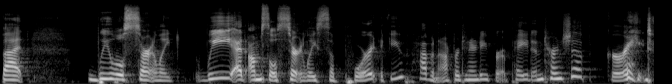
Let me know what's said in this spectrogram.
But we will certainly we at UMSL certainly support if you have an opportunity for a paid internship great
